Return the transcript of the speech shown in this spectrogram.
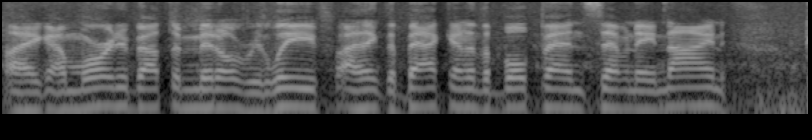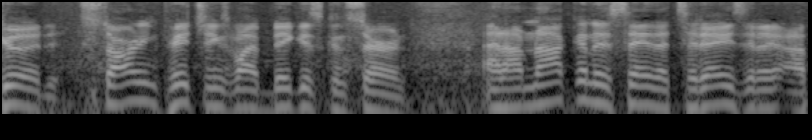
Like I'm worried about the middle relief. I think the back end of the bullpen, seven, eight, nine, good. Starting pitching is my biggest concern, and I'm not going to say that today's a, a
